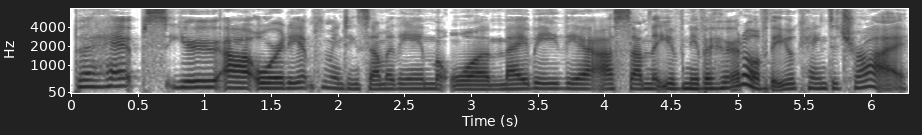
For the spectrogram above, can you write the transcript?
Perhaps you are already implementing some of them, or maybe there are some that you've never heard of that you're keen to try.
